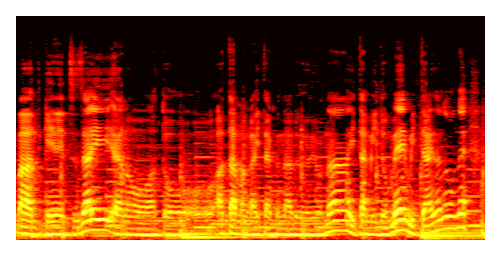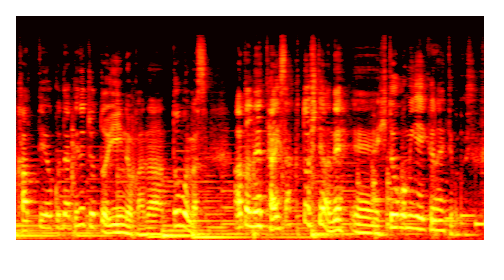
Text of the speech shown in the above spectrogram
まあ、解熱剤、あのあと頭が痛くなるような痛み止めみたいなのをね買っておくだけでちょっといいのかなと思います。あとね対策としてはね、えー、人混みがいかないってことです。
